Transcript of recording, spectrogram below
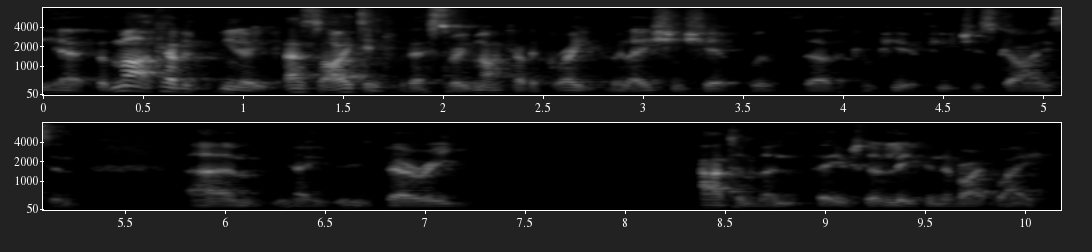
yeah, but Mark had a, you know, as I did with S3, Mark had a great relationship with uh, the Computer Futures guys, and um, you know, he was very adamant that he was going to leave in the right way.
